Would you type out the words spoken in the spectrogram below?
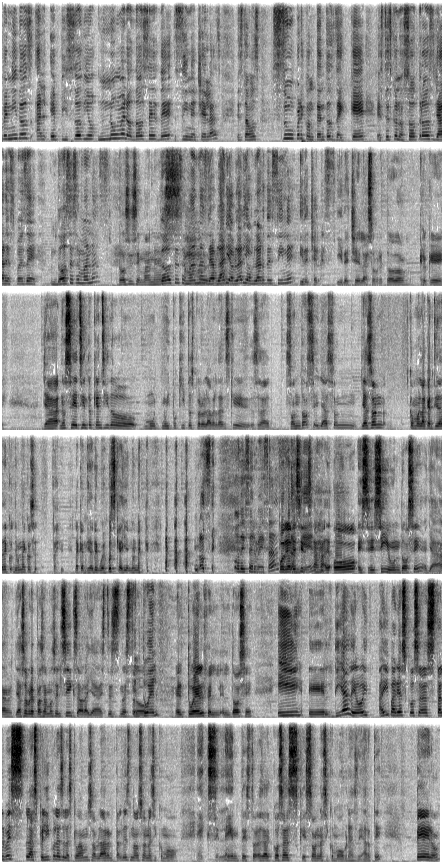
Bienvenidos al episodio número 12 de Cinechelas. Estamos súper contentos de que estés con nosotros ya después de 12 semanas. 12 semanas. 12 semanas de hablar y hablar y hablar de cine y de chelas. Y de chelas, sobre todo. Creo que ya, no sé, siento que han sido muy, muy poquitos, pero la verdad es que, o sea, son 12, ya son, ya son como la cantidad de, de una cosa, la cantidad de huevos que hay en una caja. no sé. O de cervezas. Podría también. decir, ajá, o ese sí, un 12, ya, ya sobrepasamos el 6, ahora ya este es nuestro... El 12. El 12, el, el 12. Y el día de hoy hay varias cosas, tal vez las películas de las que vamos a hablar, tal vez no son así como excelentes, o sea, cosas que son así como obras de arte, pero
